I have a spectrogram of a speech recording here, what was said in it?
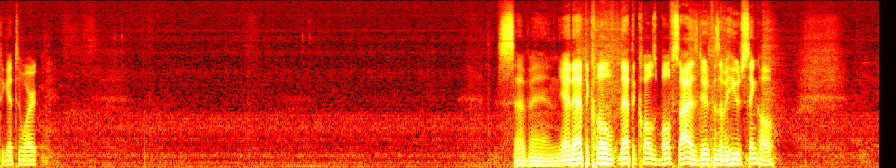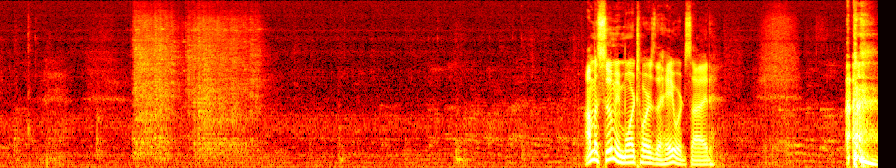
to get to work. Seven. Yeah, they had to close. They had to close both sides, dude, because of a huge sinkhole. I'm assuming more towards the Hayward side. but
